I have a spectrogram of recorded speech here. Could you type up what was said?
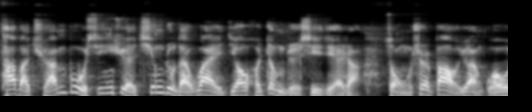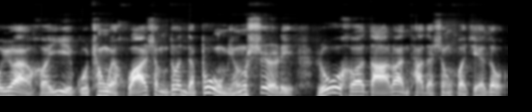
他把全部心血倾注在外交和政治细节上，总是抱怨国务院和一股称为华盛顿的不明势力如何打乱他的生活节奏。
